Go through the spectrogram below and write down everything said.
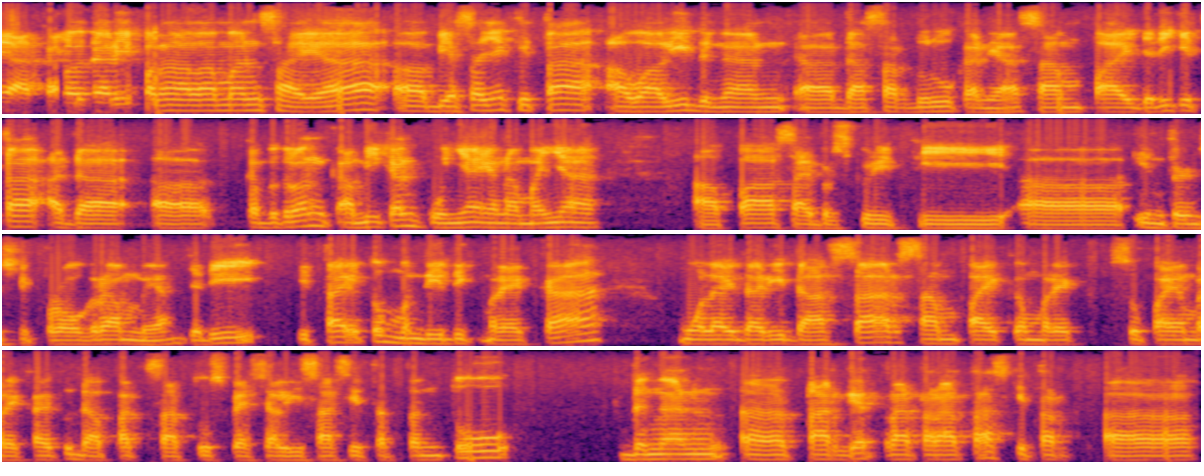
ya kalau dari pengalaman saya uh, biasanya kita awali dengan uh, dasar dulu kan ya sampai jadi kita ada uh, kebetulan kami kan punya yang namanya apa cybersecurity uh, internship program ya. Jadi kita itu mendidik mereka mulai dari dasar sampai ke mereka supaya mereka itu dapat satu spesialisasi tertentu dengan uh, target rata-rata sekitar uh,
